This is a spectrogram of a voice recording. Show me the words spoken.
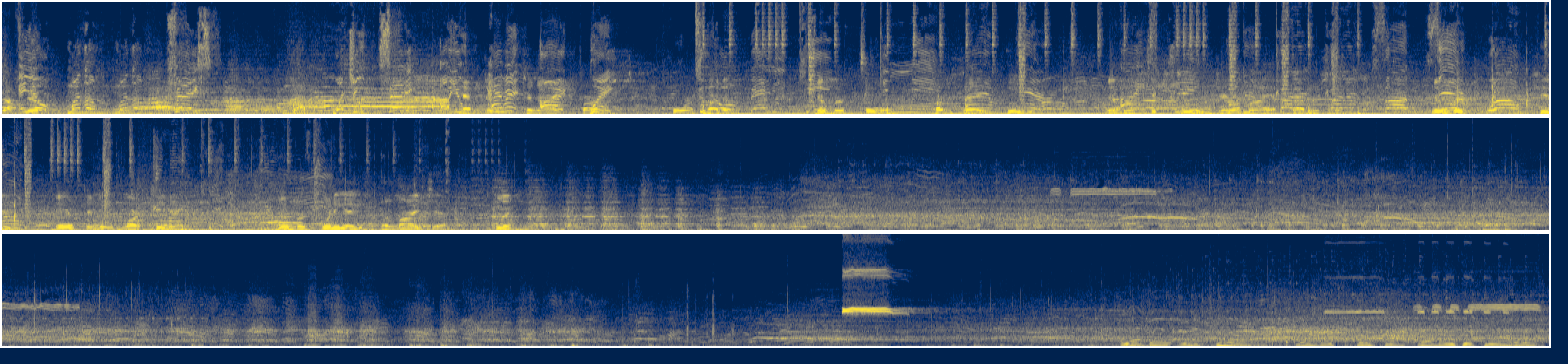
punch in your mother, mother face. What you say? Oh, you Captains have it? tonight Alright, first wait. for Hutto. Number four, Jose Heaney. Number 16, Jeremiah Patterson. Number 22, Anthony Martinez. Number 28, Elijah Fliton. Is good. Number 20, Evan Gutierrez.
